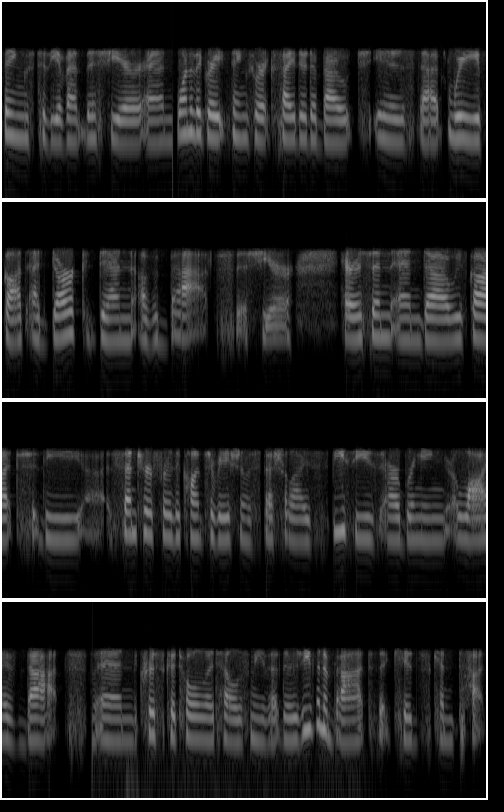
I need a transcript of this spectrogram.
things to the event this year, and one of the great things we're excited about is that we've got a dark den of bats this year. Harrison, and uh, we've got the uh, Center for the Conservation of Specialized Species are bringing live bats. And Chris Catola tells me that there's even a bat that kids can touch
